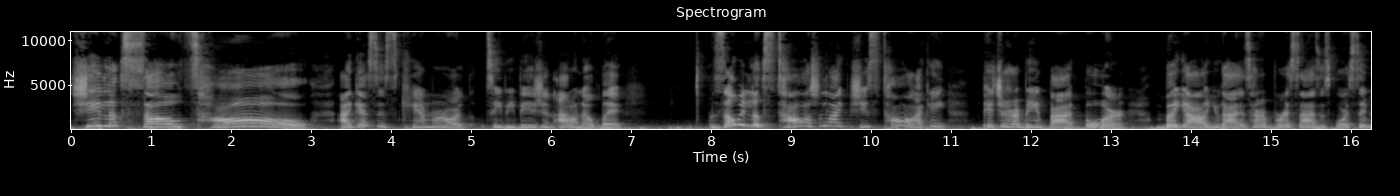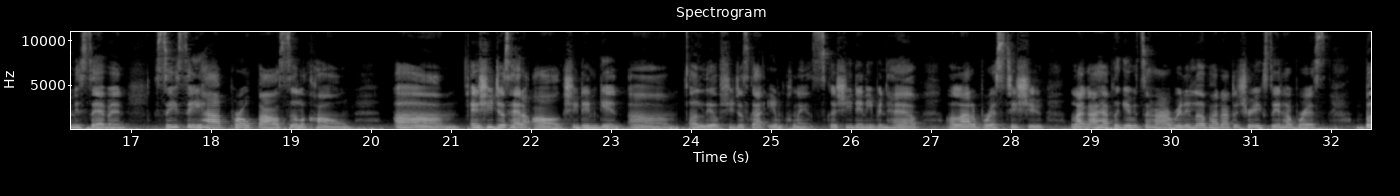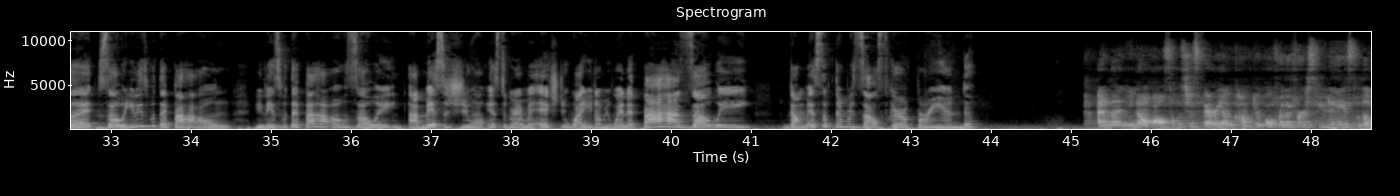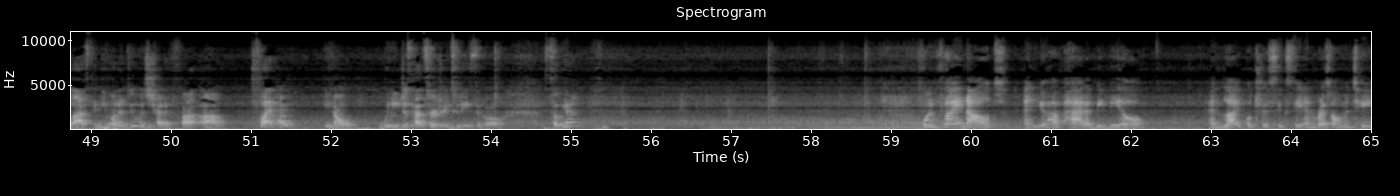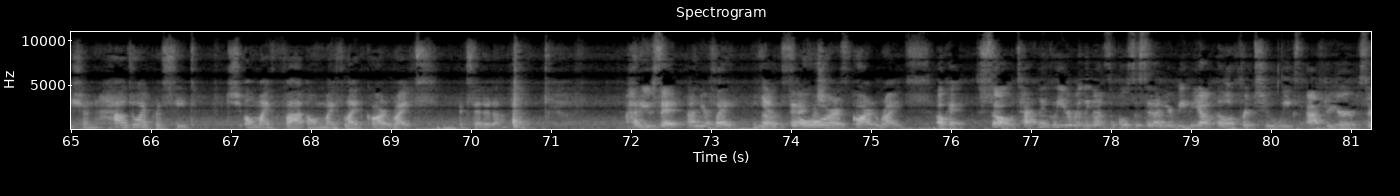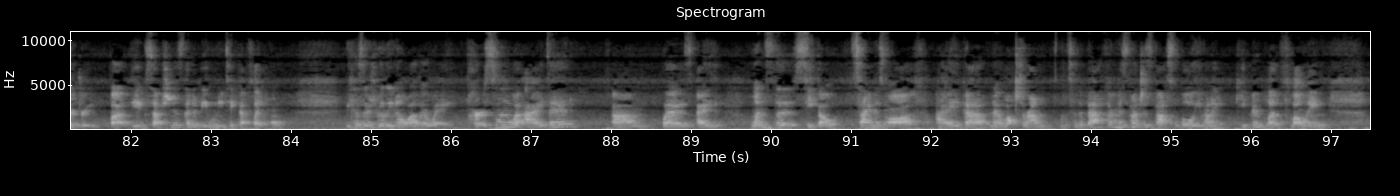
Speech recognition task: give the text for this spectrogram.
She looks so tall. I guess it's camera or TV vision. I don't know, but Zoe looks tall. She like she's tall. I can't picture her being five four. But y'all, you guys, her breast size is 477 CC high profile silicone. Um, and she just had an AUG. She didn't get um a lift. She just got implants because she didn't even have a lot of breast tissue. Like I have to give it to her. I really love how Dr. Triggs did her breast. But Zoe, you need to put that faja on. You need to put that faja on, Zoe. I messaged you on Instagram and asked you why you don't be wearing that faja, Zoe. Don't mess up them results, girlfriend. And then, you know, also it's just very uncomfortable for the first few days. So the last thing you want to do is try to uh, fly home, you know, when you just had surgery two days ago. So, yeah. When flying out, and you have had a BBL and lipo 360 and breast augmentation, how do I proceed on my on my flight card rights, etc. set it up? How do you sit on your flight? Is Yes. Or was? car rides. Okay, so technically you're really not supposed to sit on your BBL pillow for two weeks after your surgery, but the exception is going to be when you take that flight home because there's really no other way. Personally, what I did um, was I, once the seatbelt sign is off, I got up and I walked around, went to the bathroom as much as possible. You want to keep your blood flowing.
